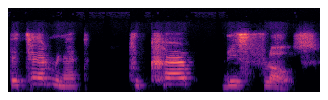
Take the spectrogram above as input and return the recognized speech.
determined to curb these flows.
